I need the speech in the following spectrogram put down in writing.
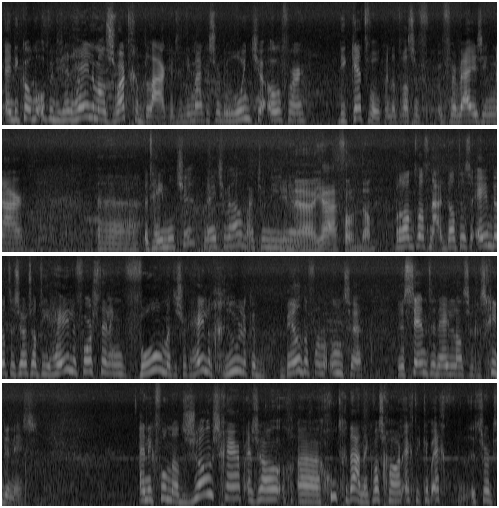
En die komen op en die zijn helemaal zwart geblakerd. En die maken een soort rondje over die catwalk. En dat was een verwijzing naar eh, het hemeltje, weet je wel, waar toen die... In eh, eh, ja, Volendam. brand was. Nou, dat is één beeld. En zo zat die hele voorstelling vol met een soort hele gruwelijke beelden van onze recente Nederlandse geschiedenis. En ik vond dat zo scherp en zo eh, goed gedaan. Ik was gewoon echt, ik heb echt een soort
